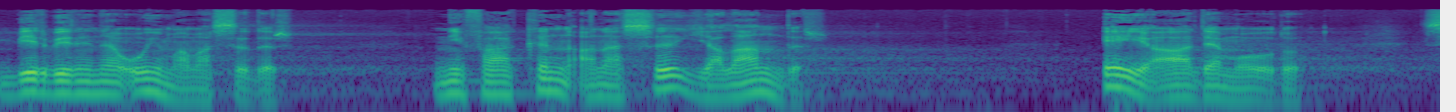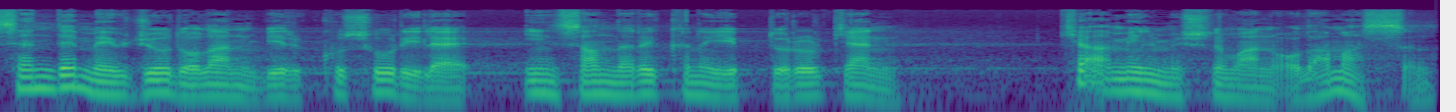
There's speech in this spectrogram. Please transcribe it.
birbirine uymamasıdır. Nifakın anası yalandır. Ey Adem oğlu, sende mevcud olan bir kusur ile insanları kınayıp dururken kamil Müslüman olamazsın.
